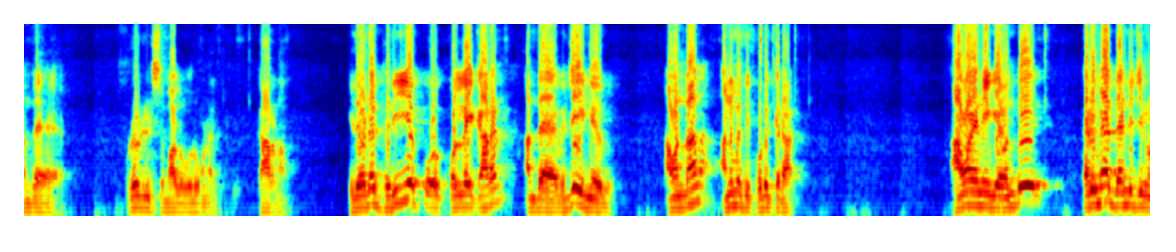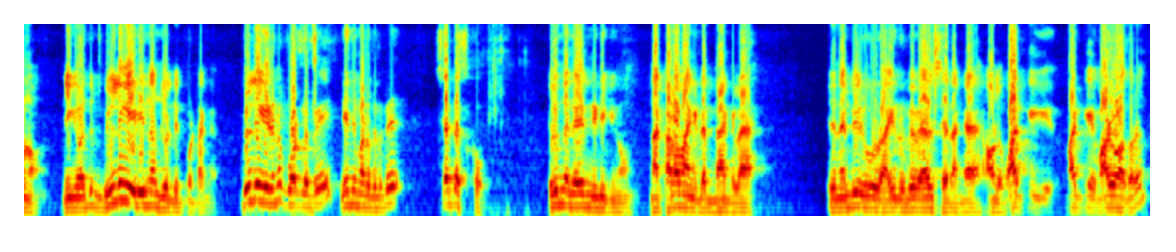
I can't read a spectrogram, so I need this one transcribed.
அந்த ப்ரொவிடன்ஸ் மால் உருவானதுக்கு காரணம் இதோட பெரிய கொ- கொள்ளைக்காரன் அந்த விஜய் நேரு. அவன் தான் அனுமதி கொடுக்கிறான். அவனை நீங்க வந்து கடுமையாக தண்டிச்சிருக்கணும். நீங்க வந்து பில்டிங் இடின்னு சொல்லி போட்டாங்க. பில்டிங் இடினா கோர்ட்ல போய் நீதிமன்றத்தில் போய் ஸ்டேட்டஸ்கோ இருந்த நேரம் நீடிக்கணும். நான் கடன் வாங்கிட்டேன் பேங்க்ல இதை நம்பி ஒரு ஐநூறு பேர் வேலை செய்கிறாங்க அவங்களுக்கு வாழ்க்கை வாழ்க்கை வாழ்வாதாரம்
